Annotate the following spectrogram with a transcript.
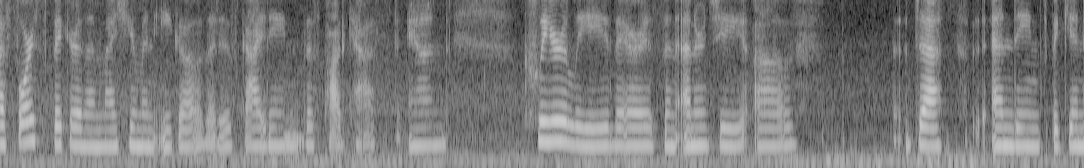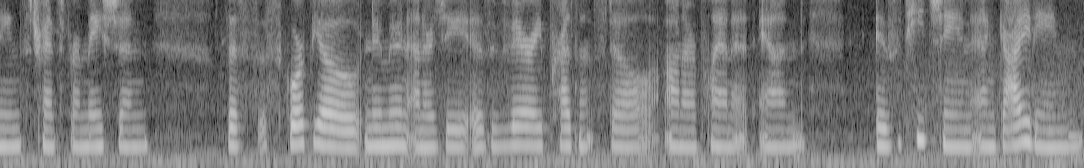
a force bigger than my human ego that is guiding this podcast. And clearly, there is an energy of death, endings, beginnings, transformation. This Scorpio new moon energy is very present still on our planet and is teaching and guiding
